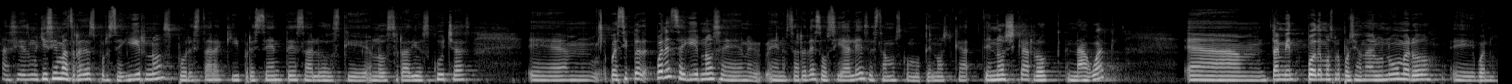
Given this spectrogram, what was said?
Así es, muchísimas gracias por seguirnos, por estar aquí presentes a los que en los radio escuchas. Eh, pues sí, pueden seguirnos en, en, nuestras redes sociales, estamos como Tenochca, Tenochca Rock Nahuatl. Um, también podemos proporcionar un número, eh, bueno,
